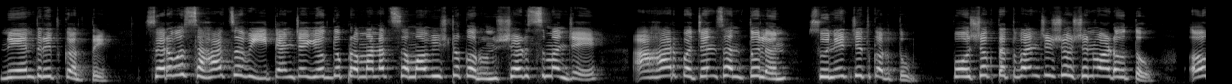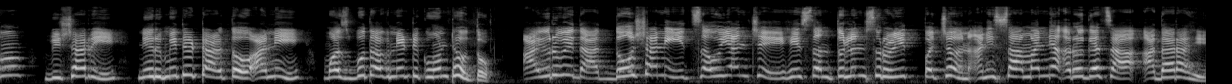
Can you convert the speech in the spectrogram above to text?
नियंत्रित करते. सर्व सहा चवी त्यांच्या योग्य प्रमाणात समाविष्ट करून षड्स म्हणजे आहार पचन संतुलन सुनिश्चित करतो. पोषक तत्वांचे शोषण वाढवतो. अम विषारी निर्मिती टाळतो आणि मजबूत अग्नी टिकवून ठेवतो. आयुर्वेदात दोष आणि चव यांचे हे संतुलन सुरळीत पचन आणि सामान्य आरोग्याचा आधार आहे.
